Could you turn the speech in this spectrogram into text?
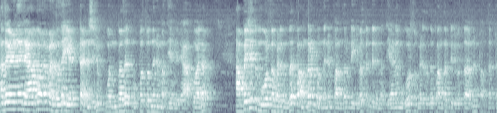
അത് കഴിഞ്ഞ് രാഹുവാലം വരുന്നത് എട്ട് അഞ്ചിനും ഒൻപത് മുപ്പത്തൊന്നിനും മധ്യമാണ് രാഹുവാലം അഭിജിത്ത് മുഹൂർത്തം വരുന്നത് പന്ത്രണ്ട് ഒന്നിനും പന്ത്രണ്ട് ഇരുപത്തിരണ്ടിനും മധ്യമാണ് മുഹൂർത്തം വരുന്നത് പന്ത്രണ്ട് ഇരുപത്തി ആറിനും പന്ത്രണ്ട്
